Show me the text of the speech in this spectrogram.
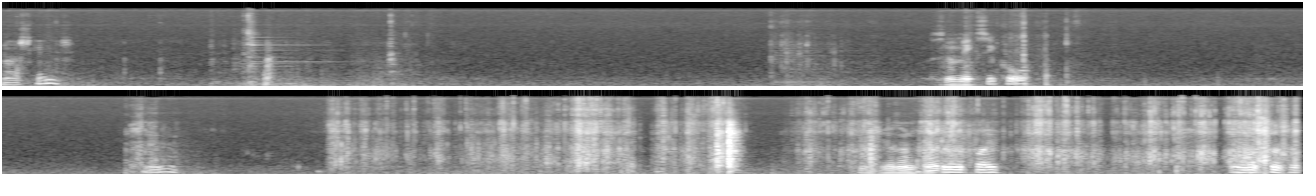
Nachgängig. Das ist eine Mexiko. Okay. Und hier so ein Beutel mit bei. Schlüssel.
